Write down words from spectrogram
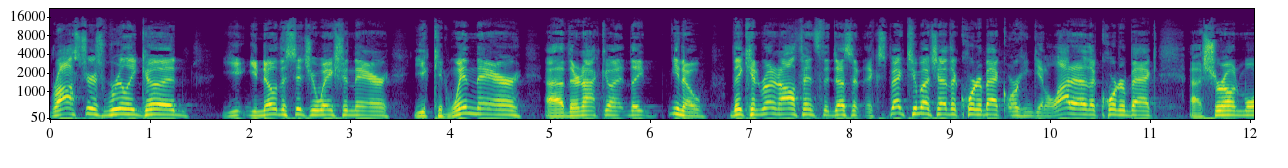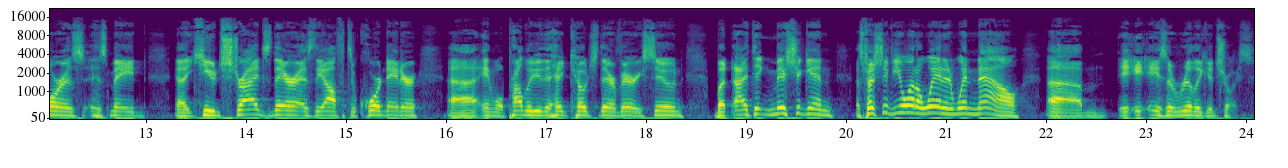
roster is really good you, you know the situation there. You can win there. Uh, they're not going. They you know they can run an offense that doesn't expect too much out of the quarterback, or can get a lot out of the quarterback. Uh, Sherrone Moore has has made uh, huge strides there as the offensive coordinator, uh, and will probably be the head coach there very soon. But I think Michigan, especially if you want to win and win now, um, is a really good choice.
